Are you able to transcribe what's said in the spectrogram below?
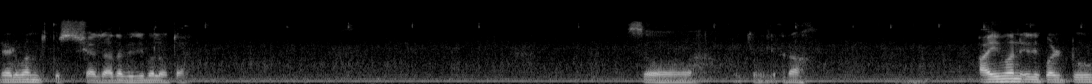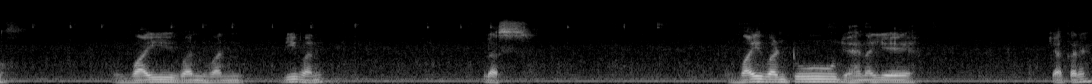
रेड वन कुछ शायद ज़्यादा विजिबल होता है। So क्यों लिख रहा? I one is equal to Y one one V one plus Y one two जो है ना ये क्या करें?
